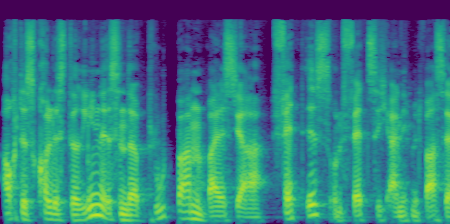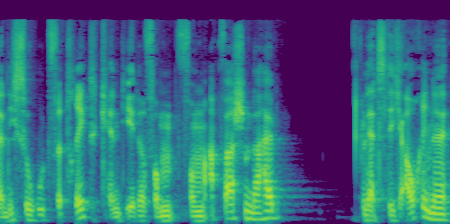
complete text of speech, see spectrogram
Auch das Cholesterin ist in der Blutbahn, weil es ja Fett ist und Fett sich eigentlich mit Wasser nicht so gut verträgt, kennt jeder vom, vom Abwaschen daheim, letztlich auch in eine,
